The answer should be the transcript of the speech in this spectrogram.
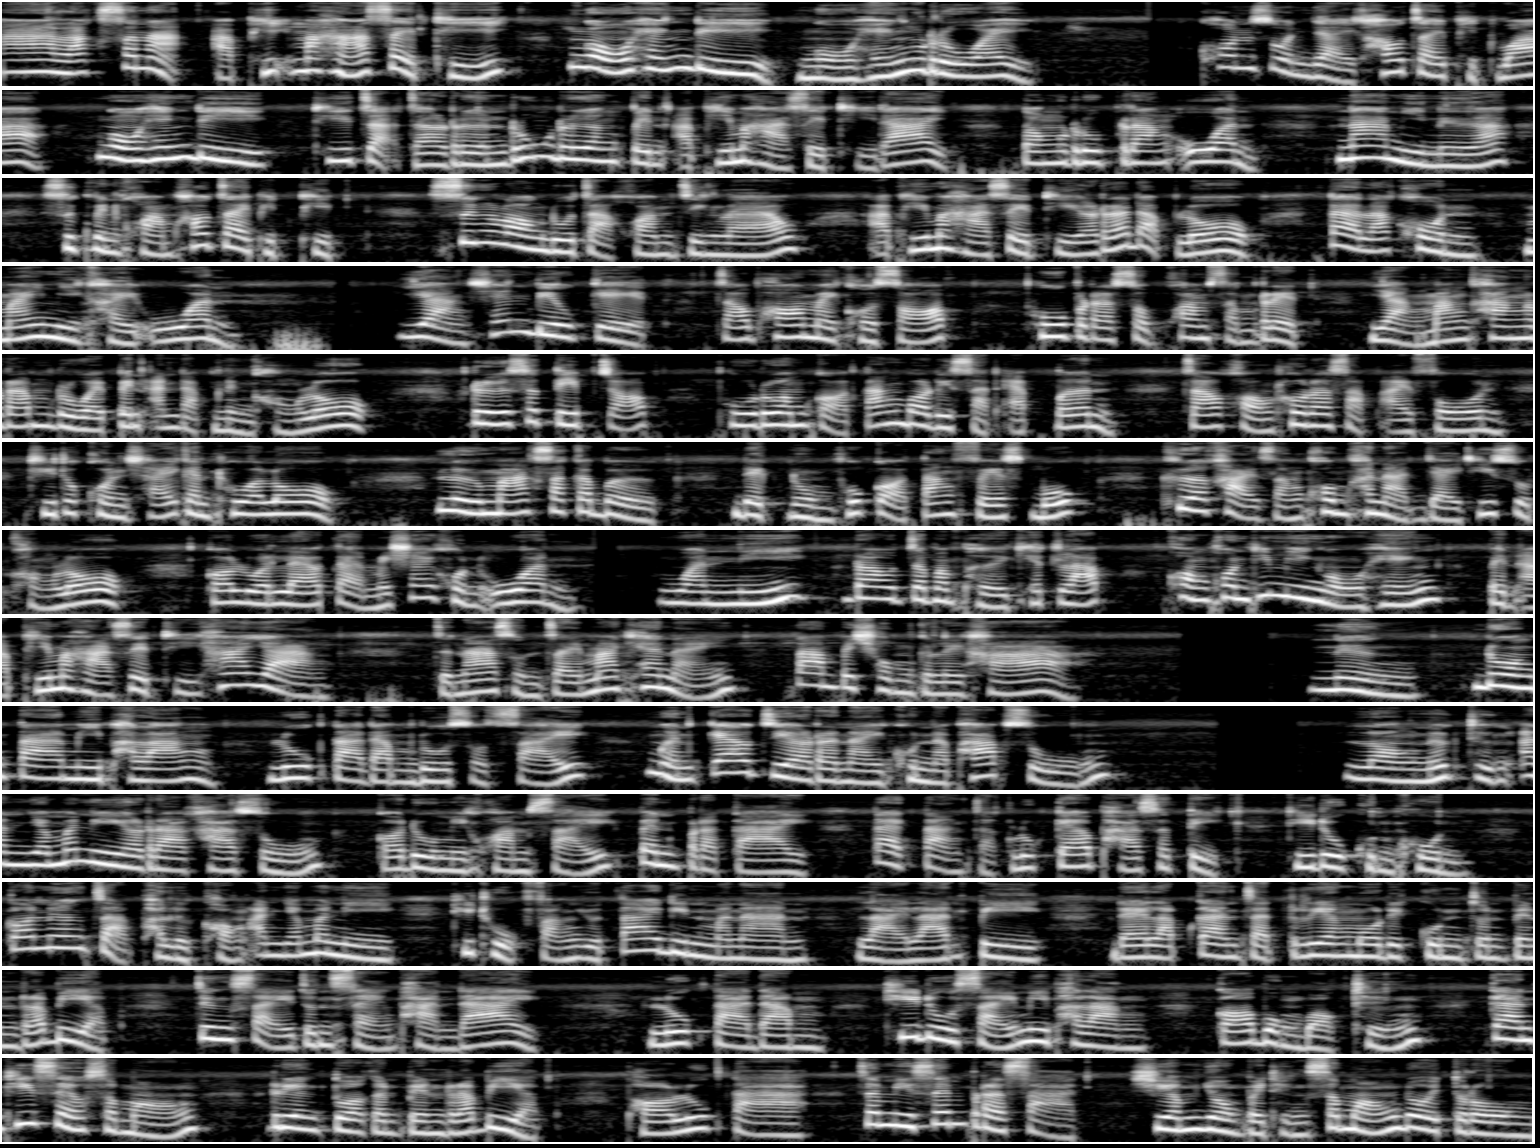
5 ลักษณะอภิมหาเศรษฐี โง่เฮงดี โง่เฮงรวย คนส่วนใหญ่เข้าใจผิดว่า โง่เฮงดีที่จะเจริญรุ่งเรืองเป็นอภิมหาเศรษฐีได้ ต้องรูปร่างอ้วน หน้ามีเนื้อ ซึ่งเป็นความเข้าใจผิดๆซึ่งลองดูจากความจริงแล้ว อภิมหาเศรษฐีระดับโลก แต่ละคนไม่มีใครอ้วน อย่างเช่นบิลเกต เจ้าพ่อ Microsoft ผู้ประสบความสำเร็จ อย่างมั่งคั่งร่ำรวยเป็นอันดับหนึ่งของโลก หรือสตีฟ จ็อบส์ผู้ร่วมก่อตั้งบริษัท Apple เจ้าของโทรศัพท์ iPhone ที่ทุกคนใช้กันทั่วโลก หรือมาร์คซักเกอร์เบิร์ก เด็กหนุ่มผู้ก่อตั้ง Facebook เครือข่ายสังคมขนาดใหญ่ที่สุดของโลก ก็ล้วนแล้วแต่ไม่ใช่คนอ้วน วันนี้เราจะมาเผยเคล็ดลับของคนที่มีโง่เฮงเป็นอภิมหาเศรษฐี 5 อย่าง จะน่าสนใจมากแค่ไหน ตามไปชมกันเลยค่ะ 1. ดวงตามีพลัง ลูกตาดำดูสดใส เหมือนแก้วเจียระไนยคุณภาพสูง ลองนึกถึงอัญมณีราคาสูง ก็ดูมีความใสเป็นประกาย แตกต่างจากลูกแก้วพลาสติกที่ดูขุ่นๆ ก็เนื่องจากผลึกของอัญมณีที่ถูกฝังอยู่ใต้ดินมานาน หลายล้านปี ได้รับการจัดเรียงโมเลกุลจนเป็นระเบียบ จึงใสจนแสงผ่านได้ ลูกตาดำที่ดูใสมีพลัง ก็บ่งบอกถึงการที่เซลล์สมองเรียงตัวกันเป็นระเบียบ เพราะลูกตาจะมีเส้นประสาทเชื่อมโยงไปถึงสมองโดยตรง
